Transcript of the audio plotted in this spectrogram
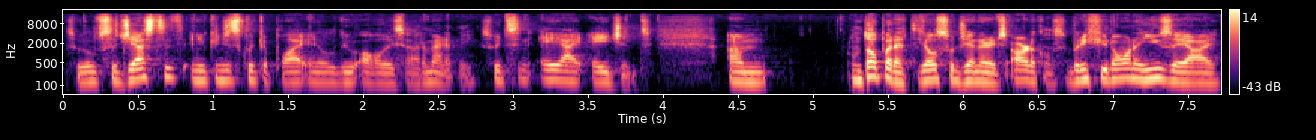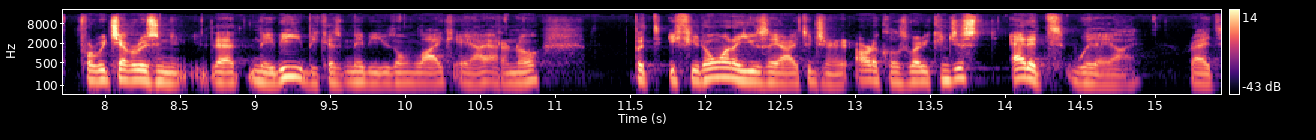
So it'll suggest it and you can just click apply and it'll do all this automatically. So it's an AI agent. Um, on top of that, it also generates articles. But if you don't want to use AI for whichever reason that may be, because maybe you don't like AI, I don't know. But if you don't want to use AI to generate articles, where you can just edit with AI, right?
